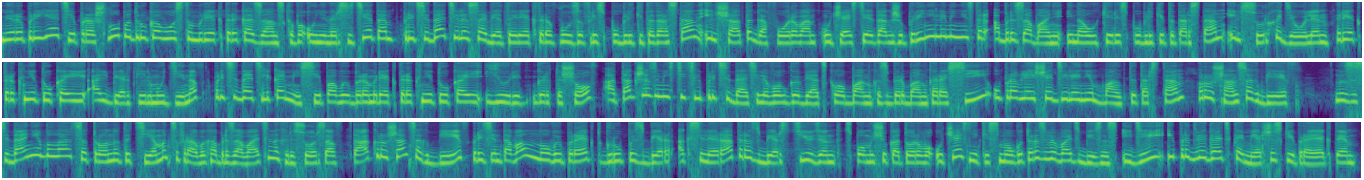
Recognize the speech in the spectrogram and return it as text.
Мероприятие прошло под руководством ректора Казанского университета, председателя Совета ректоров вузов Республики Татарстан Ильшата Гафурова. Участие также приняли министр образования и науки Республики Татарстан Ильсур Хадиулин, ректор КНИТУ КАИ Альберт Ельмудинов, председатель комиссии по выборам ректора КНИТУ КАИ Юрий Гартышов, а также заместитель председателя Волговятского банка Сбербанка России, управляющий отделением Банк Татарстан Рушан Сахбеев. На заседании была затронута тема цифровых образовательных ресурсов. Так, Рушан Сахбеев презентовал новый проект группы Сбер «Акселератор Сбер Студент», с помощью которого участники смогут развивать бизнес-идеи и продвигать коммерческие проекты.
